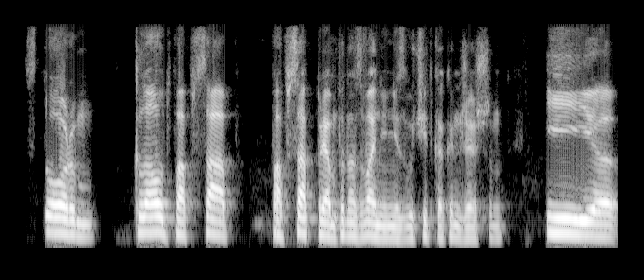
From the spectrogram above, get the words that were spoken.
Storm, Cloud PubSub. PubSub прям по названию не звучит как ingestion. И э,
